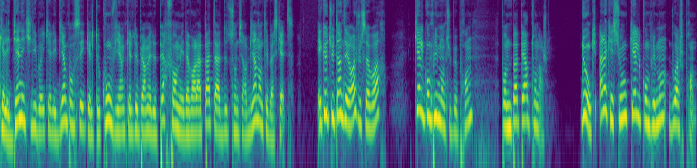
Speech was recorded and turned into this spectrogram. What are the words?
qu'elle est bien équilibrée, qu'elle est bien pensée, qu'elle te convient, qu'elle te permet de performer, d'avoir la patate, de te sentir bien dans tes baskets, et que tu t'interroges de savoir quel complément tu peux prendre pour ne pas perdre ton argent. Donc, à la question, quel complément dois-je prendre?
